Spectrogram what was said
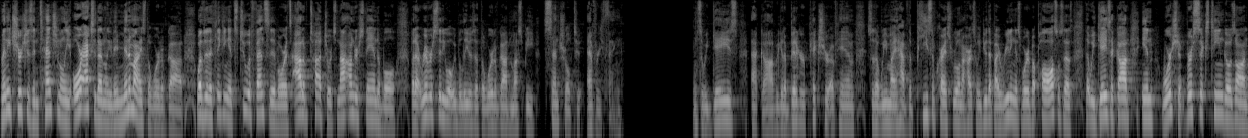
Many churches intentionally or accidentally they minimize the word of God, whether they're thinking it's too offensive or it's out of touch or it's not understandable. But at River City what we believe is that the word of God must be central to everything. And so we gaze at God. We get a bigger picture of Him so that we might have the peace of Christ rule in our hearts. And we do that by reading His Word. But Paul also says that we gaze at God in worship. Verse 16 goes on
